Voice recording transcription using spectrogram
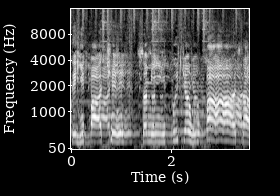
तेहि पाछे समीप चहु पासा।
